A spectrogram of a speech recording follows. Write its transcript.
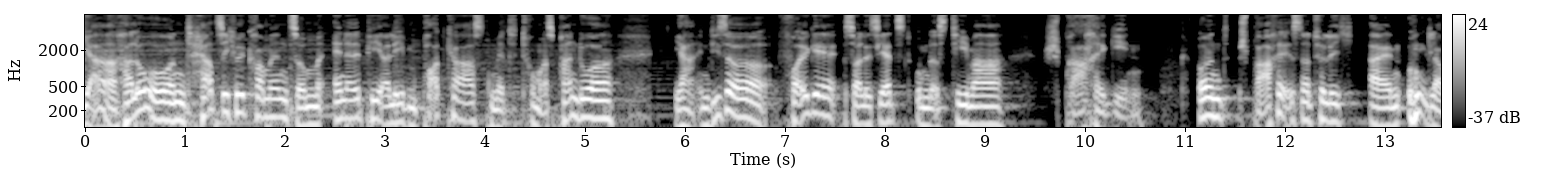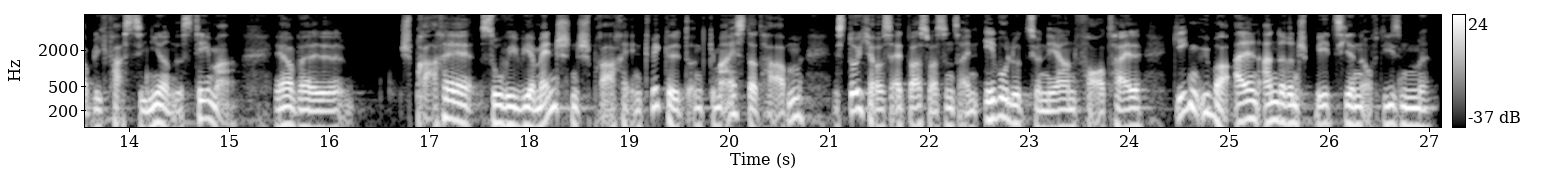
Ja, hallo und herzlich willkommen zum NLP Erleben Podcast mit Thomas Pandur. Ja, in dieser Folge soll es jetzt um das Thema Sprache gehen. Und Sprache ist natürlich ein unglaublich faszinierendes Thema. Ja, weil Sprache, so wie wir Menschen Sprache entwickelt und gemeistert haben, ist durchaus etwas, was uns einen evolutionären Vorteil gegenüber allen anderen Spezien auf diesem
